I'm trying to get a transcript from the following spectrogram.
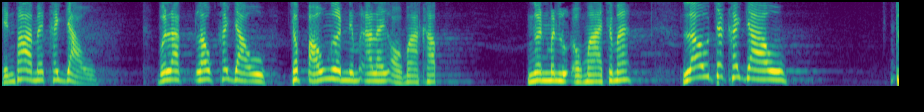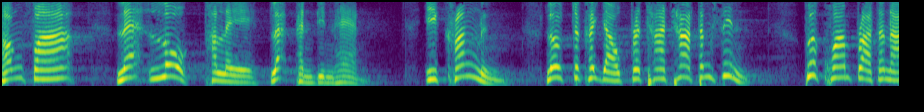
เห็นภาพไหมเขย่า เวลาเราเขย่ากระเป๋าเงินเนี่ยมันอะไรออกมาครับ เงินมันหลุดออกมาใช่ไหมเราจะเขย่าท้องฟ้าและโลกทะเลและแผ่นดินแห้ง อีกครั้งหนึ่ง เราจะเขย่าประชาชาติทั้งสิ้น เพื่อความปรารถนา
